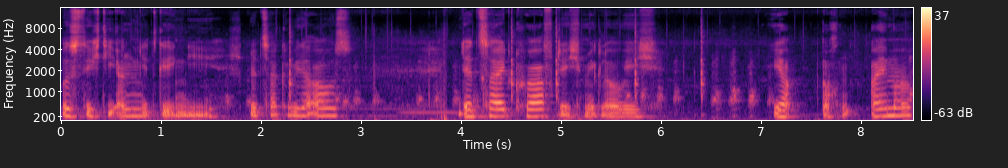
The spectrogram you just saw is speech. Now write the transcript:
rüste ich die Angel jetzt gegen die Spitzhacke wieder aus. In der Zeit crafte ich mir, glaube ich, ja, noch ein Eimer.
